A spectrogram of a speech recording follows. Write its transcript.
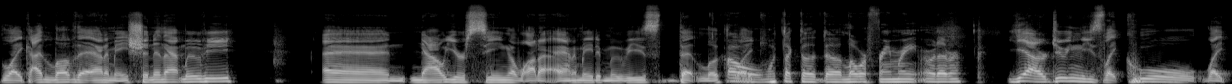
like I love the animation in that movie. And now you're seeing a lot of animated movies that look like Oh, like with like the the lower frame rate or whatever. Yeah, are doing these like cool like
